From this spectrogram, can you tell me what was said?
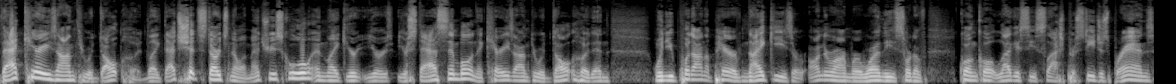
that carries on through adulthood. Like that shit starts in elementary school, and like your your your status symbol, and it carries on through adulthood. And when you put on a pair of Nikes or Under Armour, or one of these sort of quote unquote legacy slash prestigious brands,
